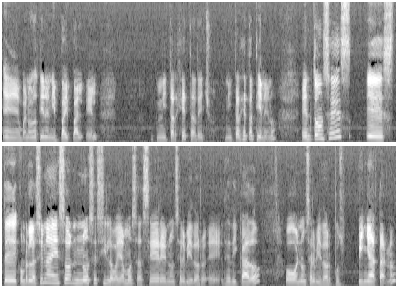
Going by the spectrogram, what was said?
Eh, bueno, no tiene ni PayPal él. Ni tarjeta, de hecho. Ni tarjeta tiene, ¿no? Entonces, este, con relación a eso, no sé si lo vayamos a hacer en un servidor eh, dedicado o en un servidor, pues, piñata, ¿no?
